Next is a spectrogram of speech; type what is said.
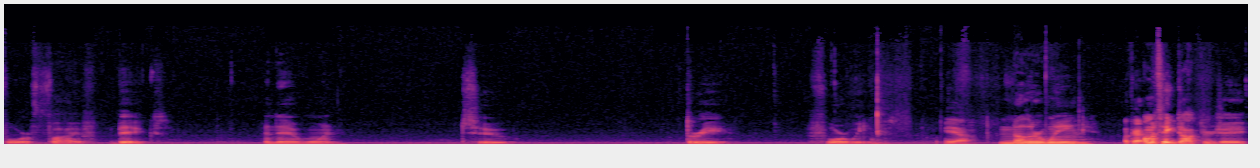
four, five bigs. And then one, two, three, four wings. Yeah. Another wing. Okay. I'm gonna take Dr. J.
